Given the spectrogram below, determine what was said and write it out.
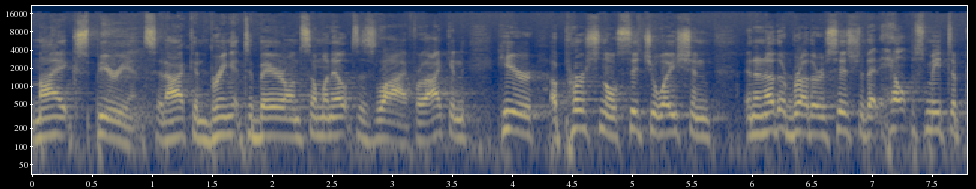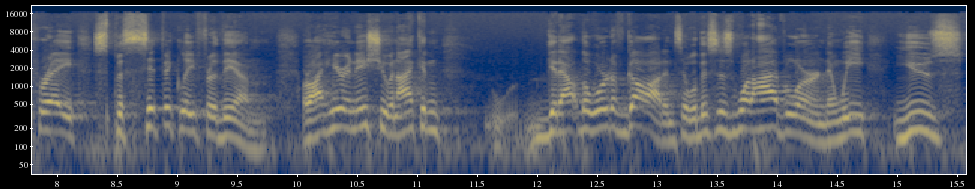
my experience and I can bring it to bear on someone else's life, or I can hear a personal situation in another brother or sister that helps me to pray specifically for them, or I hear an issue and I can get out the Word of God and say, Well, this is what I've learned, and we use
